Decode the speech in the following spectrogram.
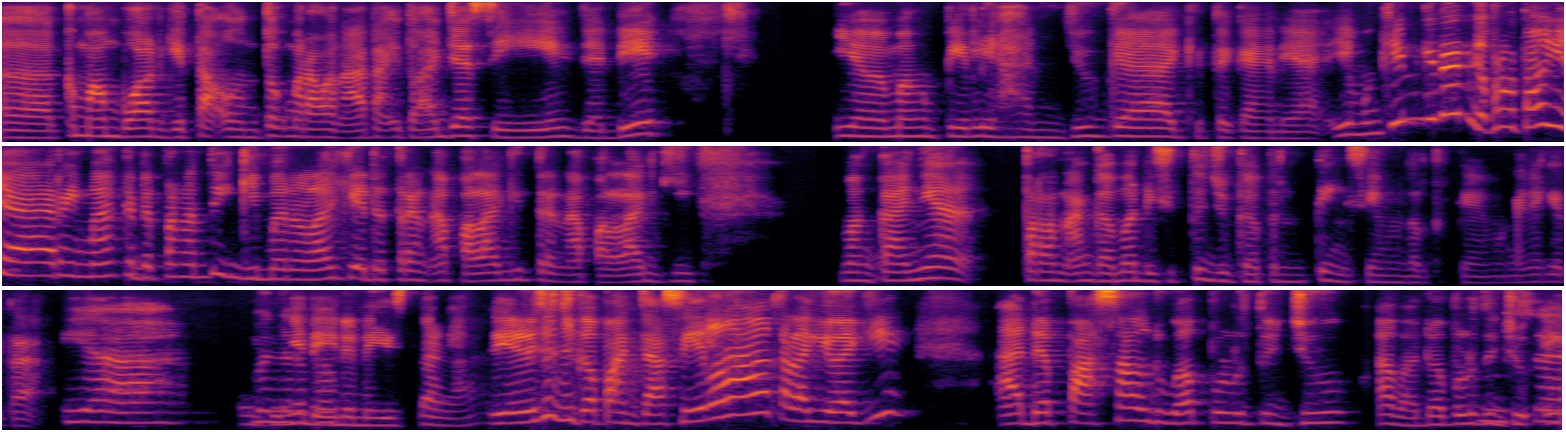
uh, kemampuan kita untuk merawat anak itu aja sih. Jadi ya memang pilihan juga gitu kan ya. Ya mungkin kita nggak pernah tahu ya Rima ke depan nanti gimana lagi ada tren apa lagi tren apa lagi. Makanya peran agama di situ juga penting sih menurutku ya. Makanya kita Iya. Bener di Indonesia. Di Indonesia juga Pancasila lagi-lagi ada pasal 27 apa 27 e.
